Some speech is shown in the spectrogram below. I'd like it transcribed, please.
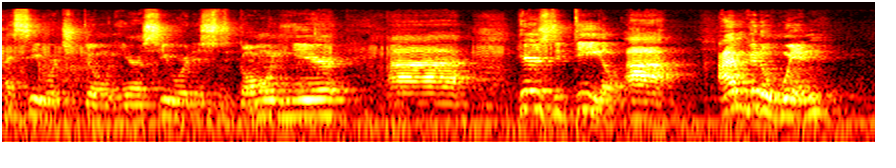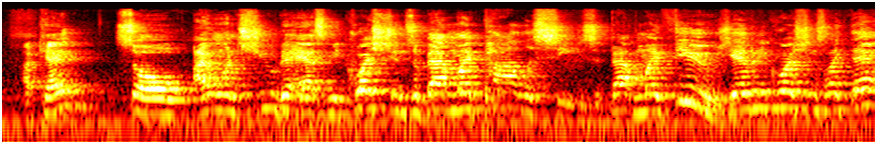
I see what you're doing here. I see where this is going here. Uh, here's the deal. Uh, I'm gonna win, okay? So I want you to ask me questions about my policies, about my views. You have any questions like that?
